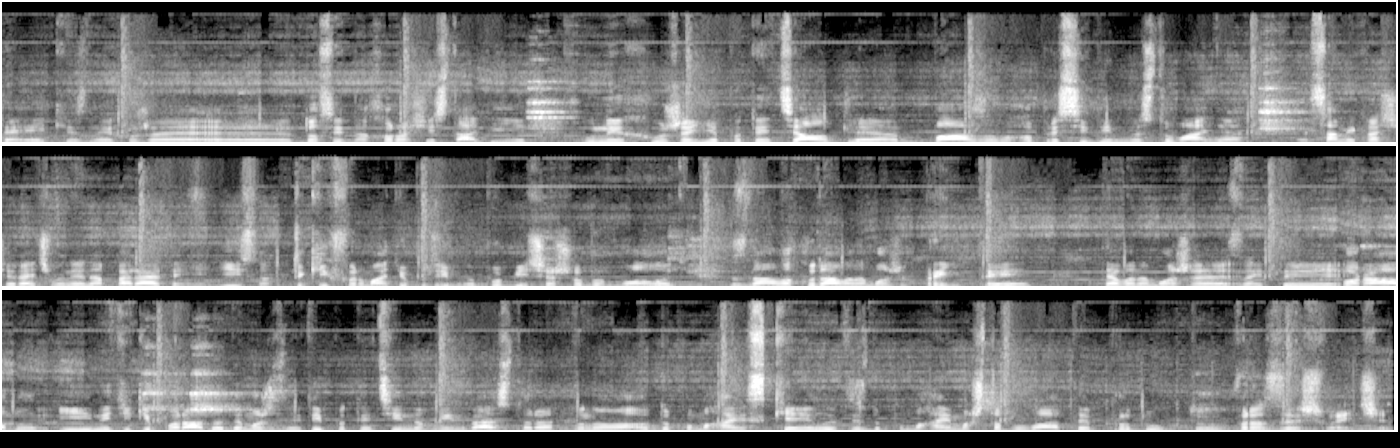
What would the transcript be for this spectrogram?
Деякі з них вже е, досить на хорошій стадії. У них вже є потенціал для базового присіду інвестування. Самі кращі речі вони на перетині. Дійсно, таких форматів потрібно побільше, щоб молодь знала, куди вона може прийти. Де вона може знайти пораду, і не тільки пораду, де може знайти потенційного інвестора. Воно допомагає скейлитись, допомагає масштабувати продукт в рази швидше.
